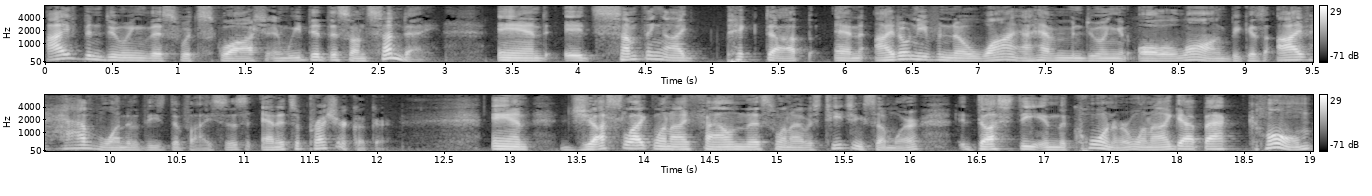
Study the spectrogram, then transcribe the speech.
I've been doing this with squash, and we did this on Sunday, and it's something I picked up, and I don't even know why I haven't been doing it all along because I have one of these devices, and it's a pressure cooker. And just like when I found this when I was teaching somewhere, dusty in the corner, when I got back home,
